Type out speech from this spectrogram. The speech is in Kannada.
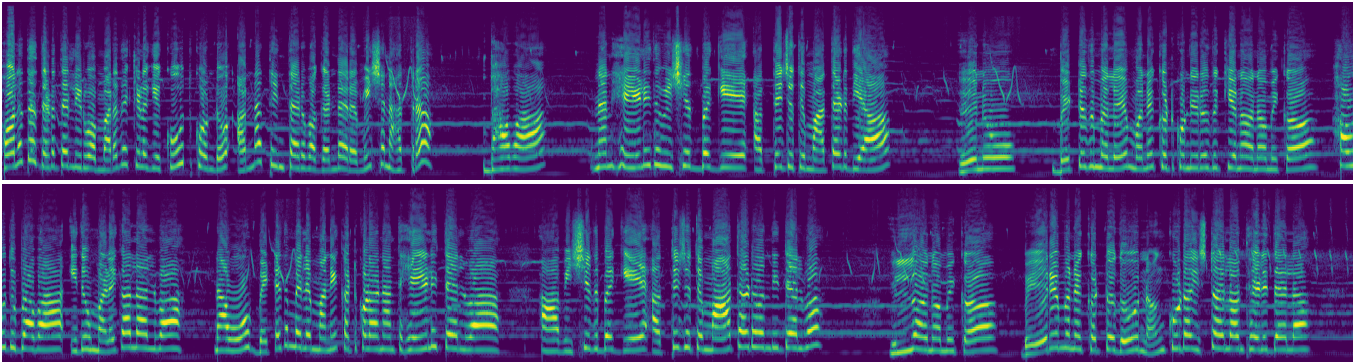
ಹೊಲದ ದಡದಲ್ಲಿರುವ ಮರದ ಕೆಳಗೆ ಕೂತ್ಕೊಂಡು ಅನ್ನ ತಿಂತಾ ಇರುವ ಗಂಡ ರಮೇಶನ ಹತ್ರ ಭಾವ ನಾನು ಹೇಳಿದ ವಿಷಯದ ಬಗ್ಗೆ ಅತ್ತೆ ಜೊತೆ ಮಾತಾಡಿದ್ಯಾ? ಏನು? ಬೆಟ್ಟದ ಮೇಲೆ ಮನೆ ಕಟ್ಕೊಂಡಿರೋದಕ್ಕೇನೋ ಅನಾಮಿಕಾ? ಹೌದು ಬಾವಾ ಇದು ಮಳೆಗಾಲ ಅಲ್ವಾ? ನಾವು ಬೆಟ್ಟದ ಮೇಲೆ ಮನೆ ಕಟ್ಕೊಳ್ಳೋಣ ಅಂತ ಹೇಳಿದ್ದೆ ಅಲ್ವಾ? ಆ ವಿಷಯದ ಬಗ್ಗೆ ಅತ್ತೆ ಜೊತೆ ಮಾತಾಡು ಅಂದಿದ್ದೆ ಅಲ್ವಾ? ಇಲ್ಲ ಅನಾಮಿಕಾ ಬೇರೆ ಮನೆ ಕಟ್ಟೋದು ನಂಗೆ ಕೂಡ ಇಷ್ಟ ಇಲ್ಲ ಅಂತ ಹೇಳಿದ್ದೆ ಅಲ್ಲ.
